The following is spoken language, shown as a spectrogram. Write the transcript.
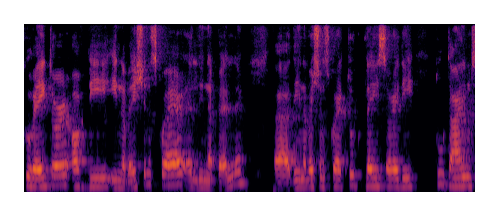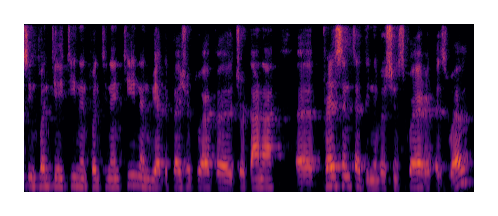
curator of the Innovation Square at Lineapelle. Uh, the Innovation Square took place already two times in 2018 and 2019, and we had the pleasure to have uh, Jordana uh, present at the Innovation Square as well.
